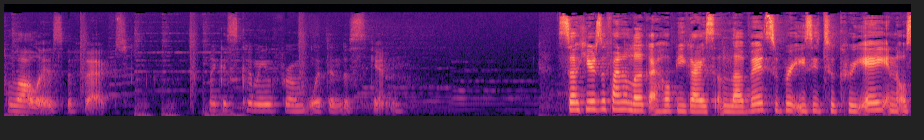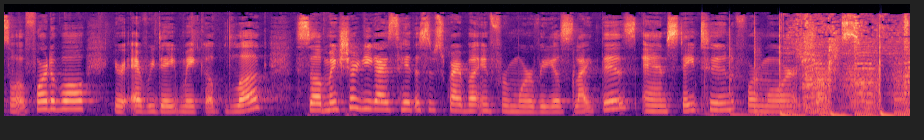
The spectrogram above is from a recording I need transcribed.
flawless effect. Like it's coming from within the skin. So here's the final look. I hope you guys love it. Super easy to create and also affordable. Your everyday makeup look. So make sure you guys hit the subscribe button for more videos like this and stay tuned for more shorts.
